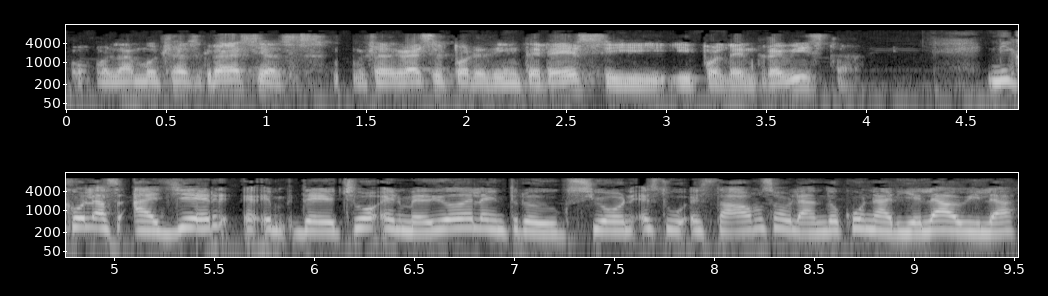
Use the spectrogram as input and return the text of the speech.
Hola, muchas gracias. Muchas gracias por el interés y por la entrevista. Nicolás, ayer, eh, de hecho, en medio de la introducción, estábamos hablando con Ariel Ávila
